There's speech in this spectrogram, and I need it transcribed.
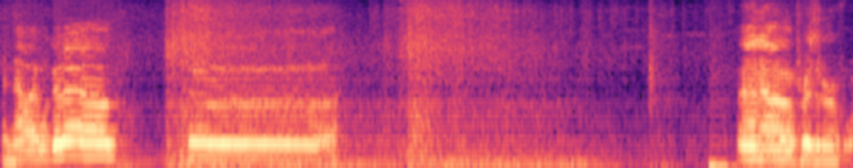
And now I will go down. Ugh. And now I'm a prisoner of war.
